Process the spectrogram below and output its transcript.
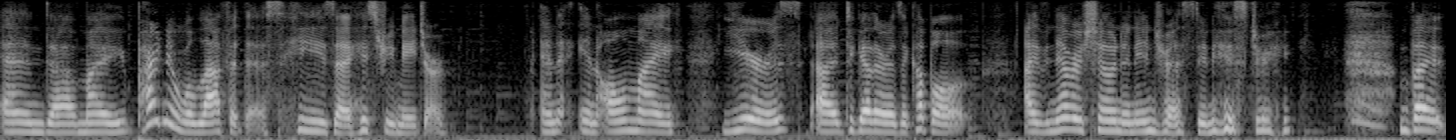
And uh, my partner will laugh at this. He's a history major. And in all my years uh, together as a couple, I've never shown an interest in history. but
